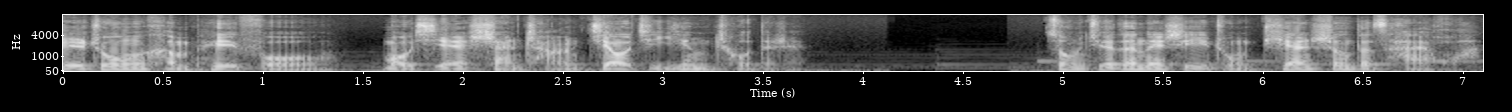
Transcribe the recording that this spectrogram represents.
始终很佩服某些擅长交际应酬的人，总觉得那是一种天生的才华。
